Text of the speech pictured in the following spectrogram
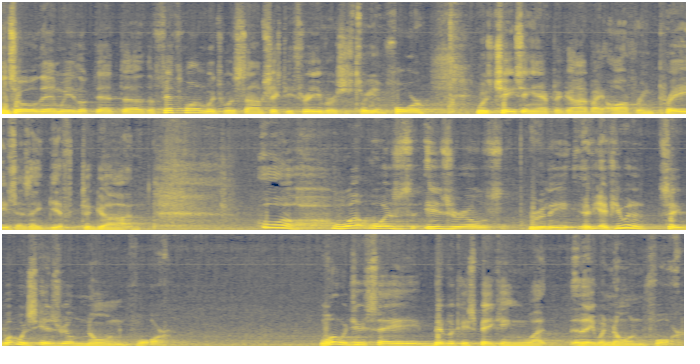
And so then we looked at uh, the fifth one, which was Psalm 63, verses 3 and 4, was chasing after God by offering praise as a gift to God. Whoa, what was Israel's really, if, if you were to say, what was Israel known for? What would you say, biblically speaking, what they were known for?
